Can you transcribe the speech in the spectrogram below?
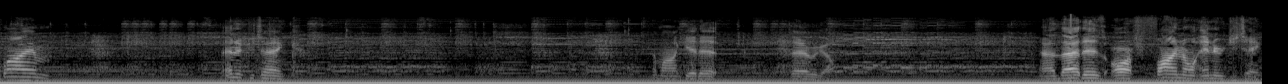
Climb. Energy tank. Come on, get it. There we go. And that is our final energy tank.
